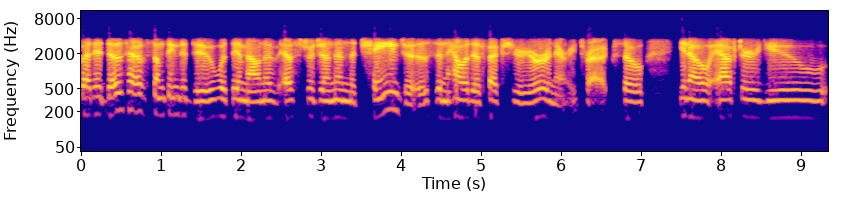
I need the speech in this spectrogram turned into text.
but it does have something to do with the amount of estrogen and the changes and how it affects your urinary tract. So, you know, after you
